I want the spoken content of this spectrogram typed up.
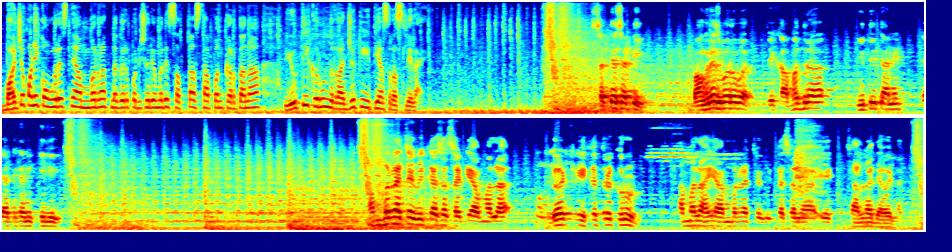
भाजप आणि काँग्रेसने अंबरनाथ नगर परिषदेमध्ये सत्ता स्थापन करताना युती करून राजकीय इतिहास रचलेला आहे. सत्तेसाठी काँग्रेसबरोबर एक अभद्र युती त्याने त्या ठिकाणी केली. अंबरनाथच्या विकासासाठी आम्हाला गट एकत्र करून आम्हाला हे अंबरनाथच्या विकासाला एक चालना द्यावी लागते.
